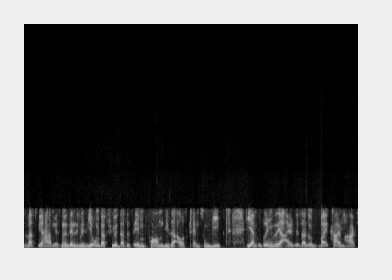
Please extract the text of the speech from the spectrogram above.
was wir haben, ist eine Sensibilisierung dafür, dass es eben Formen dieser Ausgrenzung gibt, die ja im Übrigen sehr alt ist. Also bei Karl Marx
